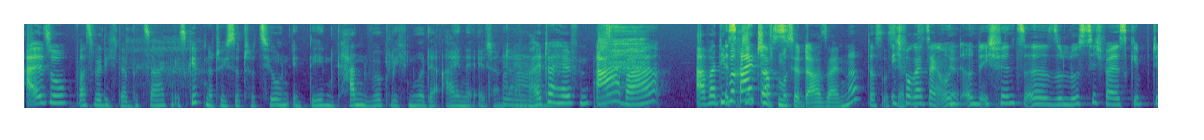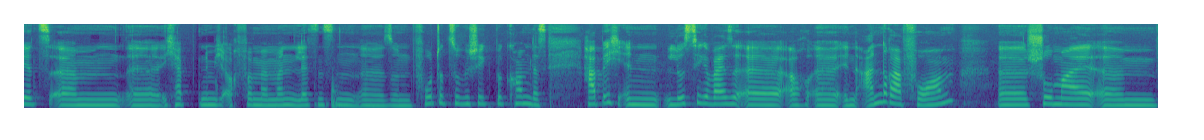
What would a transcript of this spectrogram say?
Also, was will ich damit sagen? Es gibt natürlich Situationen, in denen kann wirklich nur der eine Elternteil weiterhelfen. Aber Aber die Es Bereitschaft muss ja da sein, ne? Das ist Ich ja wollte gerade sagen, und, und ich finde es äh, so lustig, weil es gibt jetzt, ähm, äh, ich habe nämlich auch von meinem Mann letztens ein, äh, so ein Foto zugeschickt bekommen. Das habe ich in lustigerweise äh, auch äh, in anderer Form äh, schon mal ähm,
